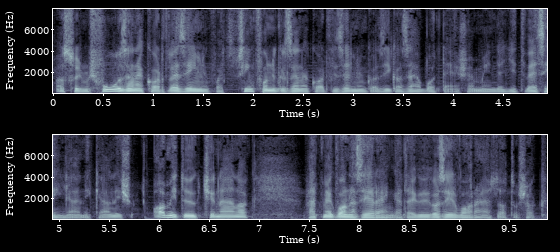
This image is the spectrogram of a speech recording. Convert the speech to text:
az, hogy most fúvó zenekart vezénylünk, vagy szimfonikus zenekart vezénylünk, az igazából teljesen mindegy, itt vezényelni kell. És amit ők csinálnak, hát meg van azért rengeteg, ők azért varázslatosak.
